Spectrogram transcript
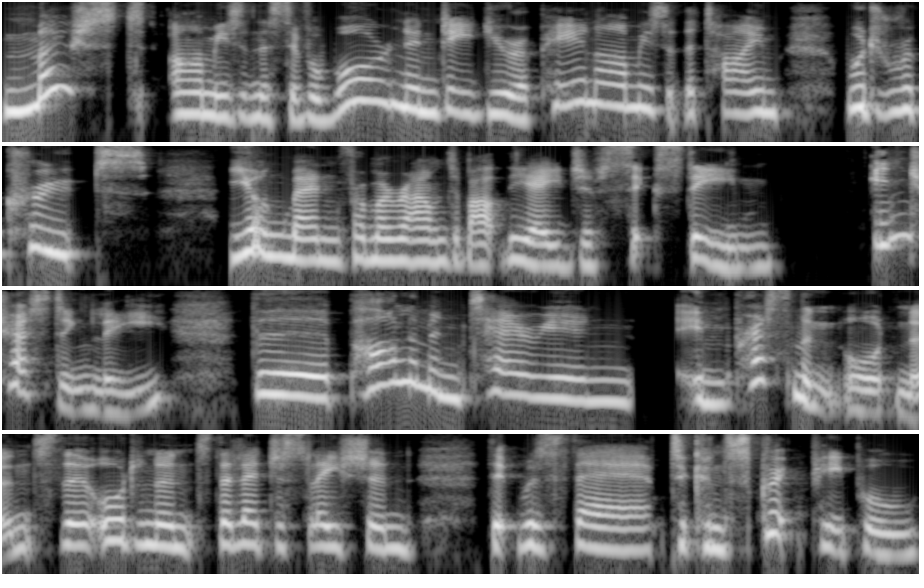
Most armies in the Civil War, and indeed European armies at the time, would recruit young men from around about the age of 16. Interestingly, the parliamentarian impressment ordinance, the ordinance, the legislation that was there to conscript people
